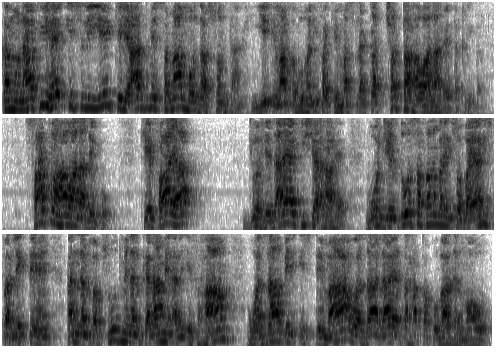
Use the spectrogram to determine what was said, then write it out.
کا منافی ہے، اس لیے کہ لعدم سما مردہ سنتا نہیں۔ یہ امام ابو حنیفہ کے مسلک کا چھٹا حوالہ ہے تقریباً۔ ساتواں حوالہ دیکھو کفایا جو ہدایہ کی شرح ہے وہ جلدو صفحہ نمبر ایک سو بیالیس پر لکھتے ہیں، ان المقصود من الکلام الافہام وزا بالاستماع وزا لا يتحقق بعد الموت۔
